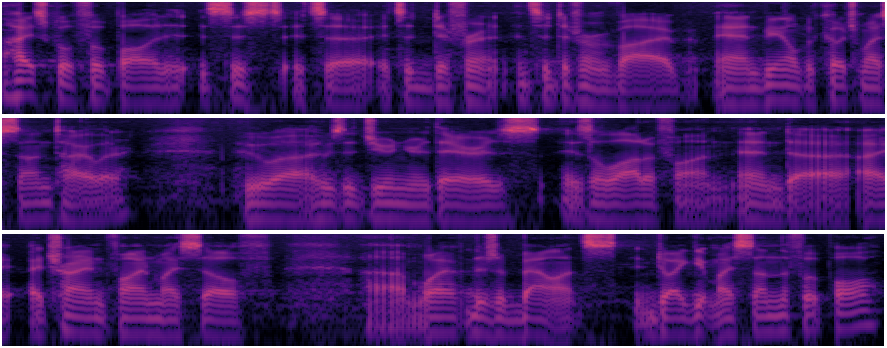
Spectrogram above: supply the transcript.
high school football, it's just it's a it's a different it's a different vibe, and being able to coach my son Tyler, who uh, who's a junior there, is is a lot of fun, and uh, I, I try and find myself. Um, well, there's a balance. Do I get my son the football,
